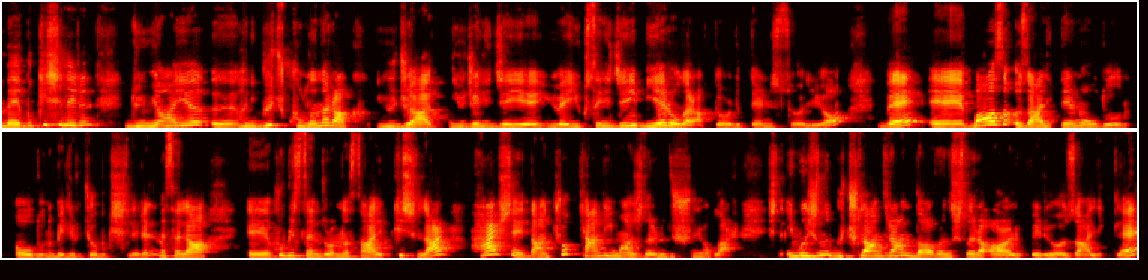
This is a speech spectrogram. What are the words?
ve bu kişilerin dünyayı e, hani güç kullanarak yücel yüceleceği ve yükseleceği bir yer olarak gördüklerini söylüyor ve e, bazı özelliklerin olduğu olduğunu belirtiyor bu kişilerin. Mesela e, hubris sendromuna sahip kişiler her şeyden çok kendi imajlarını düşünüyorlar. İşte imajını güçlendiren davranışlara ağırlık veriyor özellikle.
